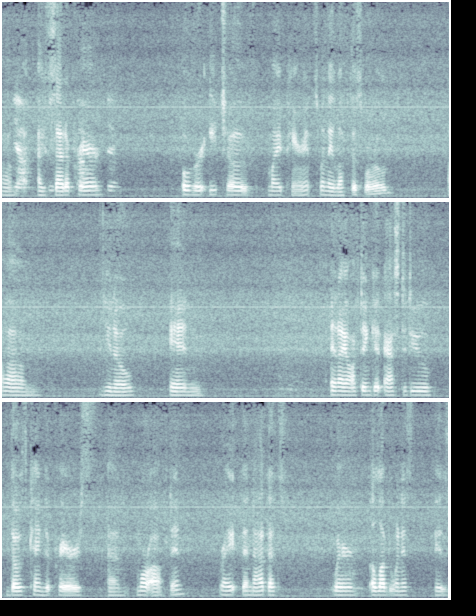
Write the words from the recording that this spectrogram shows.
Um, Yeah. I said a prayer over each of my parents when they left this world. Um, you know, and and I often get asked to do those kinds of prayers um, more often, right? Than not. That's where a loved one is is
